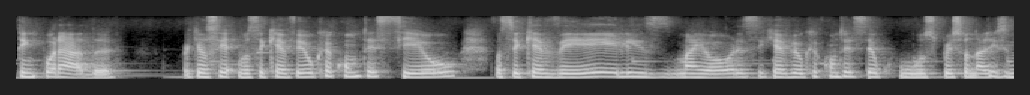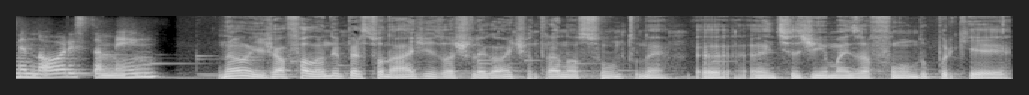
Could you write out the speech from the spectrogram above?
temporada. Porque você, você quer ver o que aconteceu, você quer ver eles maiores, você quer ver o que aconteceu com os personagens menores também. Não, e já falando em personagens, eu acho legal a gente entrar no assunto, né? Antes de ir mais a fundo, porque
